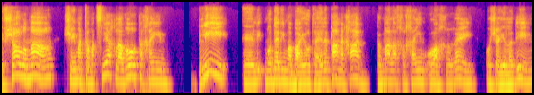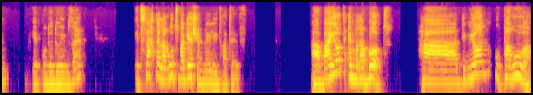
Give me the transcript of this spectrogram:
אפשר לומר שאם אתה מצליח לעבור את החיים בלי להתמודד עם הבעיות האלה, פעם אחת במהלך החיים או אחרי, או שהילדים יתמודדו עם זה, הצלחת לרוץ בגשם בלי להתרטב. הבעיות הן רבות, הדמיון הוא פרוע,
